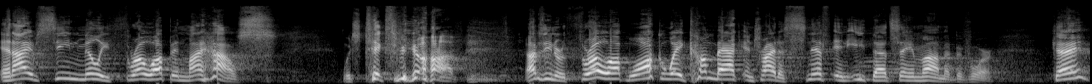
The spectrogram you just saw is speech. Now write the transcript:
And I've seen Millie throw up in my house, which ticks me off. I've seen her throw up, walk away, come back, and try to sniff and eat that same vomit before. Okay?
